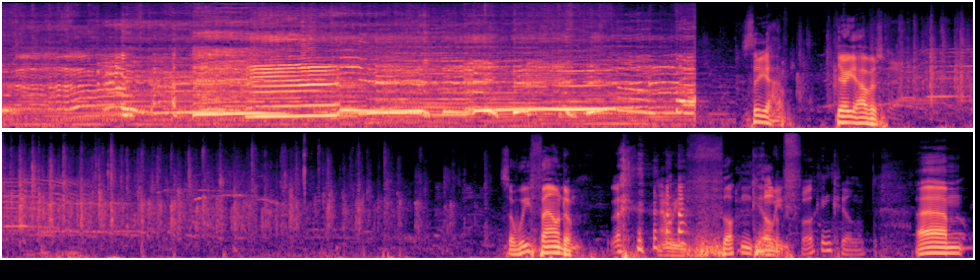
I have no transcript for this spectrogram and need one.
So you have it. There you have it. So we found him. and we fucking killed We him. fucking kill him. Um,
